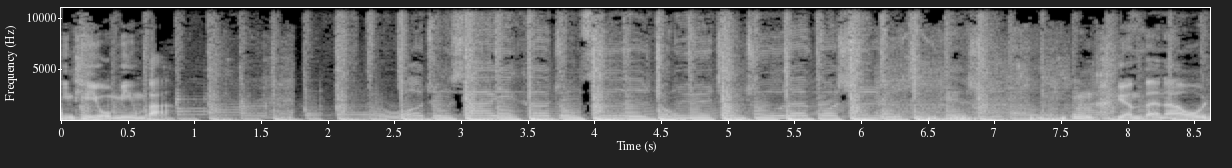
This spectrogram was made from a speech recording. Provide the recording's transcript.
听天由命吧。种下一颗种子，终于长出了果实。今天是嗯，原本呢，我《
